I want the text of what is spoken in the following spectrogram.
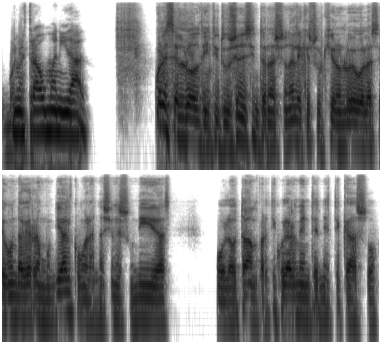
nuestra humanidad. ¿Cuál es el rol de instituciones internacionales que surgieron luego de la Segunda Guerra Mundial, como las Naciones Unidas, o la OTAN particularmente en este caso,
